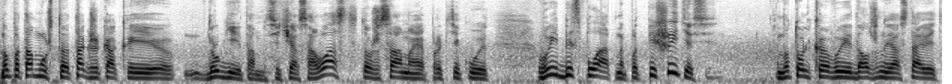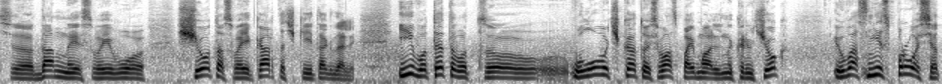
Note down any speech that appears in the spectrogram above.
Ну, потому что так же, как и другие там сейчас Аваст, то же самое практикует. Вы бесплатно подпишитесь, но только вы должны оставить э, данные своего счета, своей карточки и так далее. И вот эта вот э, уловочка, то есть вас поймали на крючок, и у вас не спросят,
